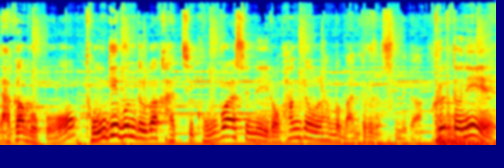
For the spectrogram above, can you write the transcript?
나가보고 동기분들과 같이 공부할 수 있는 이런 환경을 한번 만들어줬습니다. 그랬더니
